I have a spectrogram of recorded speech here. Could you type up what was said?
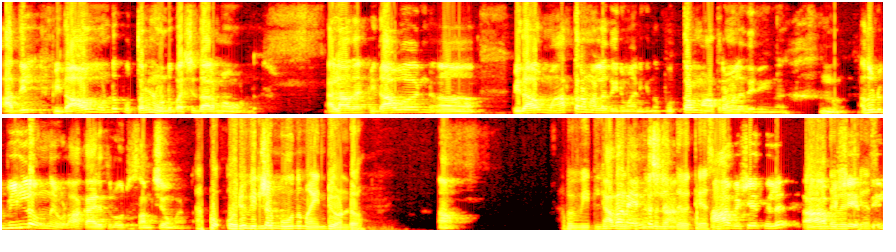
അതിൽ പിതാവുമുണ്ട് പുത്രനുമുണ്ട് ഉണ്ട് അല്ലാതെ പിതാവ് പിതാവ് മാത്രമല്ല തീരുമാനിക്കുന്നു പുത്രൻ മാത്രമല്ല തീരുമാനിക്കുന്നത് അതുകൊണ്ട് ബില്ല് ഒന്നേ ഉള്ളൂ. ആ കാര്യത്തിൽ ഒരു സംശയവും വേണ്ട. അപ്പൊ ഒരു വില്ലും മൂന്ന് മൈൻഡും ഉണ്ടോ? ആ. വില്ലും അതാണ് എന്റെ ആ വിഷയത്തിൽ ആ വിഷയത്തിൽ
